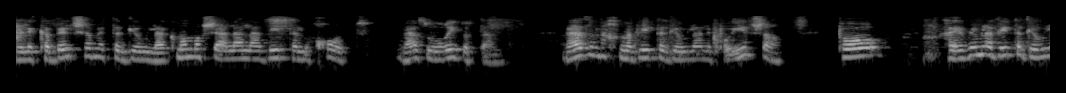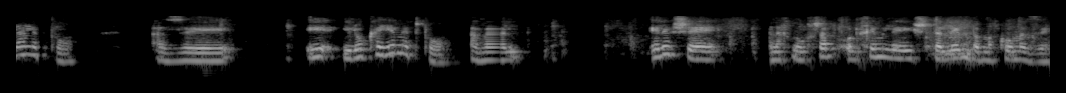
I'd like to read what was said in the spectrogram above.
ולקבל שם את הגאולה, כמו משה עלה להביא את הלוחות, ואז הוא הוריד אותם. ואז אנחנו נביא את הגאולה לפה. אי אפשר. פה חייבים להביא את הגאולה לפה. אז uh, היא, היא לא קיימת פה, אבל אלה שאנחנו עכשיו הולכים להשתלם במקום הזה,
